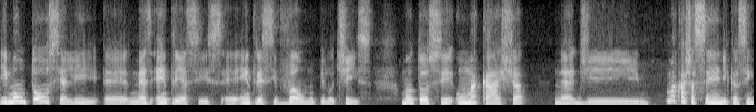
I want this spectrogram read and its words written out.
E montou-se ali, é, entre, esses, é, entre esse vão no pilotis, montou-se uma caixa né, de. Uma caixa cênica, assim,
